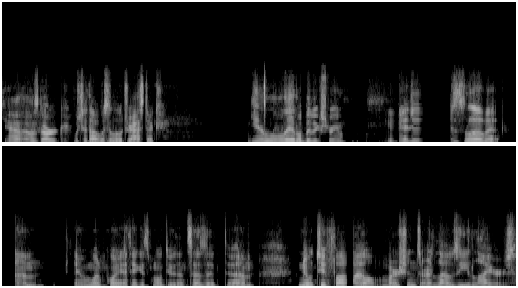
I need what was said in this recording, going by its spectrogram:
yeah, that was dark. which I thought was a little drastic. Yeah, a little bit extreme. Yeah, just, just a little bit. Um, at one point, I think it's Muldoon that says it. Um, Note to file: Martians are lousy liars.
